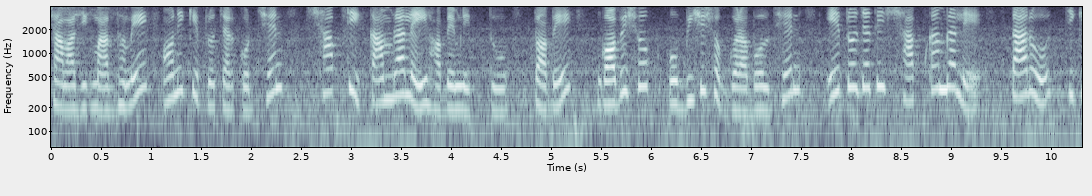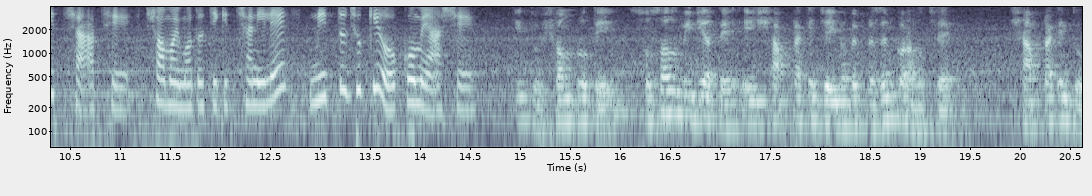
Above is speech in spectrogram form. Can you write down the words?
সামাজিক মাধ্যমে অনেকে প্রচার করছেন, সাপটি কামড়ালেই হবে মৃত্যু। তবে গবেষক ও বিশেষজ্ঞরা বলছেন, এ প্রজাতির সাপ কামড়ালে তারও চিকিৎসা আছে। সময় মতো চিকিৎসা নিলে মৃত্যু ঝুঁকিও কমে আসে। কিন্তু সম্প্রতি সোশ্যাল মিডিয়াতে এই সাপটাকে যেইভাবে প্রেজেন্ট করা হচ্ছে, সাপটা কিন্তু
